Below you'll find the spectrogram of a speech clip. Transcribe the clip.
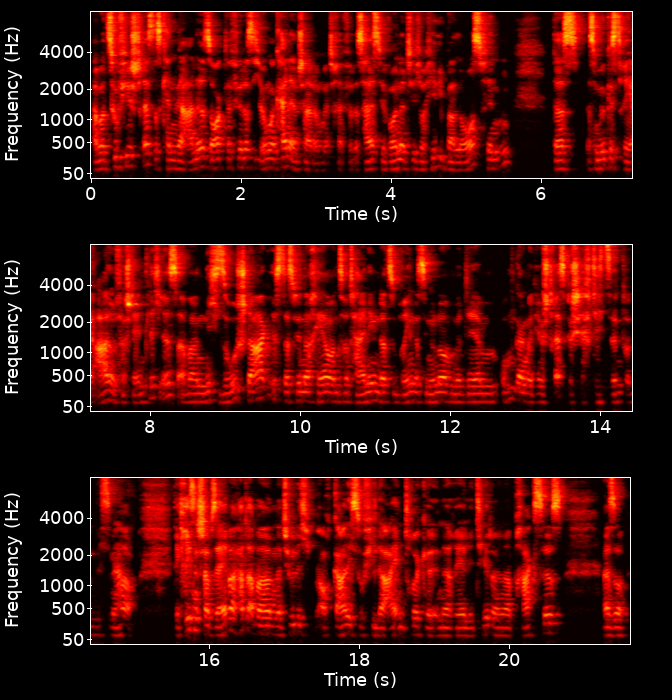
Aber zu viel Stress, das kennen wir alle, sorgt dafür, dass ich irgendwann keine Entscheidung mehr treffe. Das heißt, wir wollen natürlich auch hier die Balance finden, dass es möglichst real und verständlich ist, aber nicht so stark ist, dass wir nachher unsere Teilnehmer dazu bringen, dass sie nur noch mit dem Umgang mit dem Stress beschäftigt sind und nichts mehr haben. Der Krisenstab selber hat aber natürlich auch gar nicht so viele Eindrücke in der Realität oder in der Praxis. Also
